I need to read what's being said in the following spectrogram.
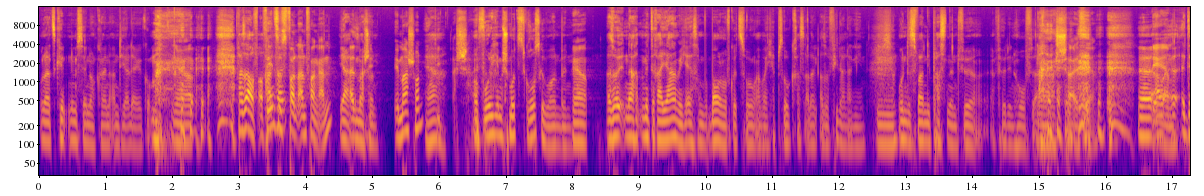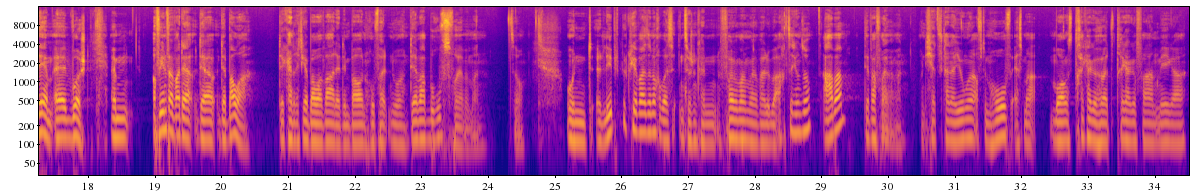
Und als Kind nimmst du ja noch keine Antiallergikum. Ja. Pass auf, auf jeden Hattest du es Fall. von Anfang an? Ja, immer schon. Immer schon? Ja. Die. Obwohl ich im Schmutz groß geworden bin. ja. Also nach, mit drei Jahren bin ich erst am Bauernhof gezogen, aber ich habe so krass, Allerg also viele Allergien. Und es waren die passenden für, für den Hof. Ah, scheiße. Äh, Damn. Aber, äh, damn, äh, wurscht. Ähm, auf jeden Fall war der, der, der Bauer, der kein richtiger Bauer war, der den Bauernhof halt nur, der war Berufsfeuerwehrmann. So. Und äh, lebt glücklicherweise noch, aber ist inzwischen kein Feuerwehrmann mehr, weil über 80 und so. Aber der war Feuerwehrmann. Und ich als kleiner Junge auf dem Hof erstmal morgens Trecker gehört, Trecker gefahren, mega.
